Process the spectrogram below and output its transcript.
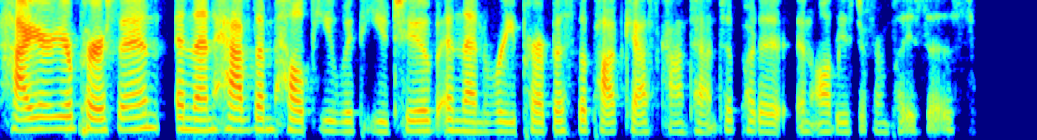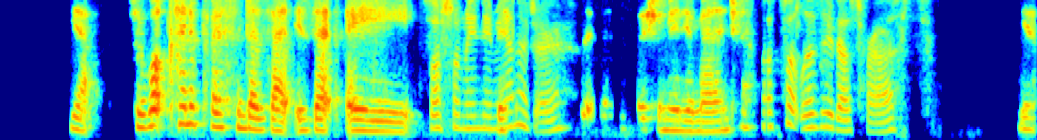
Hire your person and then have them help you with YouTube and then repurpose the podcast content to put it in all these different places. Yeah. So what kind of person does that? Is that a social media manager? Social media manager. That's what Lizzie does for us. Yeah.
